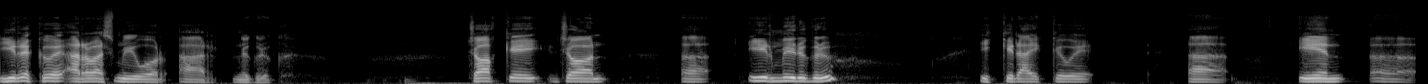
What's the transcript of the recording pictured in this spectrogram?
Iirekköe arvas miuor ar nykryk. Jocki John uh, irmyrgry. Ikkiräikköe uh, en uh,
